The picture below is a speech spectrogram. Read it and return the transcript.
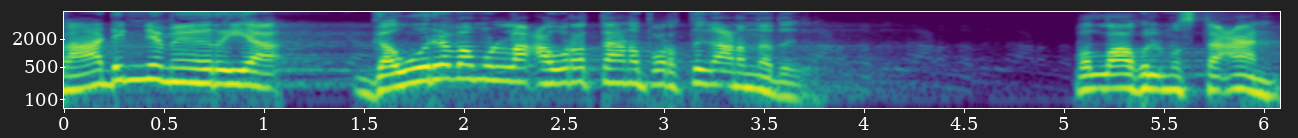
കാഠിന്യമേറിയ ഗൗരവമുള്ള ഔറത്താണ് പുറത്ത് കാണുന്നത്. വല്ലാഹുൽ മുസ്താൻ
